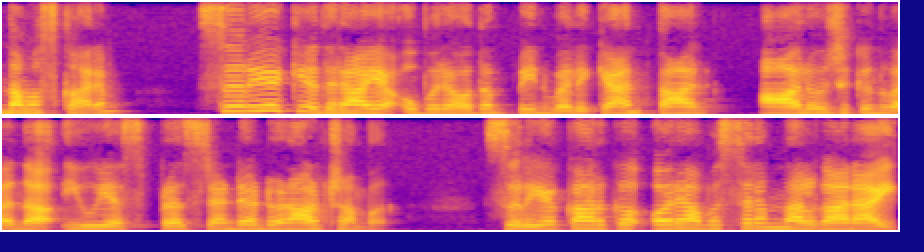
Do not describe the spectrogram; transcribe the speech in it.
നമസ്കാരം. സിറിയക്കെതിരായ ഉപരോധം പിൻവലിക്കാൻ താൻ ആലോചിക്കുന്നുവെന്ന് U S president Donald Trump. സിറിയക്കാർക്ക് ഒരവസരം നൽകാനായി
